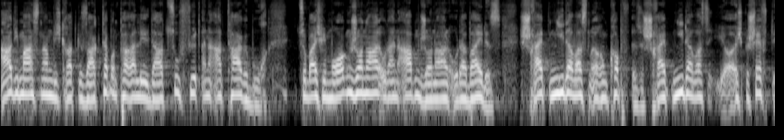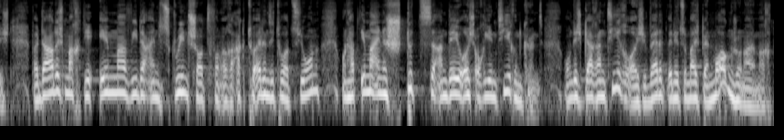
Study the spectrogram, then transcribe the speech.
A, die Maßnahmen, die ich gerade gesagt habe, und parallel dazu führt eine Art Tagebuch zum Beispiel Morgenjournal oder ein Abendjournal oder beides. Schreibt nieder, was in eurem Kopf ist. Schreibt nieder, was ihr euch beschäftigt. Weil dadurch macht ihr immer wieder einen Screenshot von eurer aktuellen Situation und habt immer eine Stütze, an der ihr euch orientieren könnt. Und ich garantiere euch, ihr werdet, wenn ihr zum Beispiel ein Morgenjournal macht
